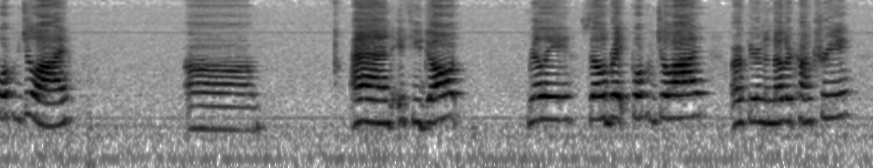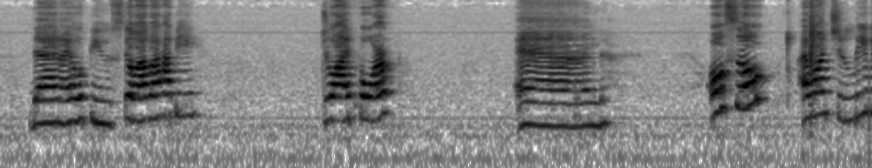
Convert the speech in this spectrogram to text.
4th of July. Um, and if you don't really celebrate 4th of July, or if you're in another country, then I hope you still have a happy July 4th. And also, I want you to leave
